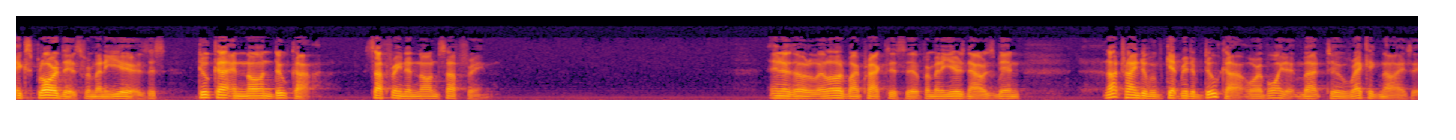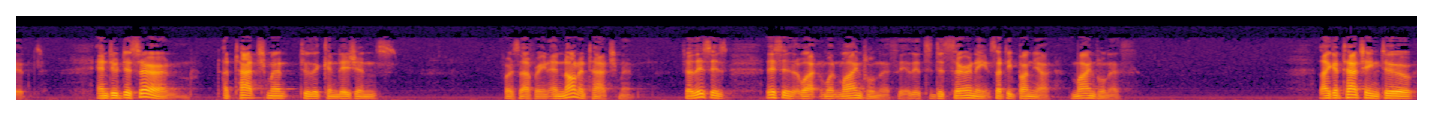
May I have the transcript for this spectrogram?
explored this for many years. This dukkha and non-dukkha, suffering and non-suffering. And a lot of my practice uh, for many years now has been not trying to get rid of dukkha or avoid it, but to recognize it and to discern attachment to the conditions for suffering and non-attachment. So this is this is what what mindfulness is. It's discerning satipanya, mindfulness. Like attaching to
